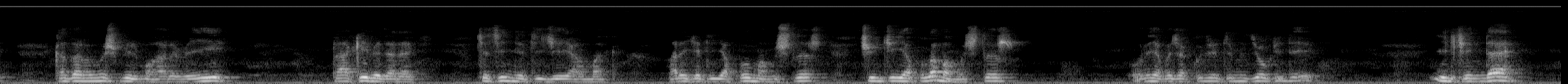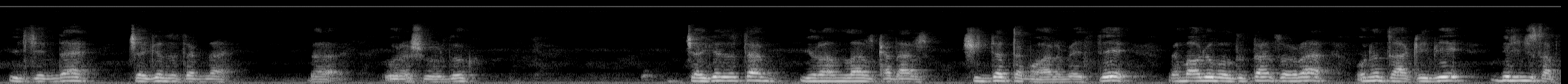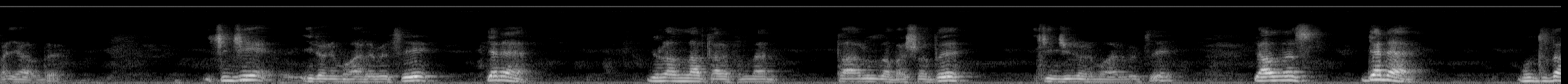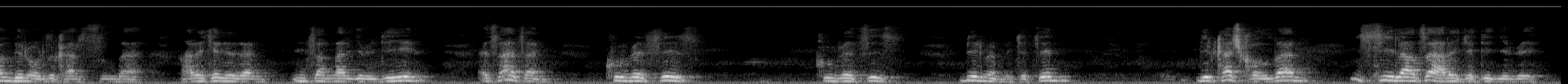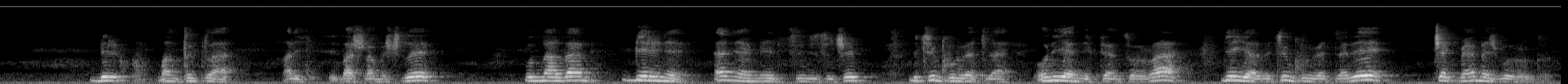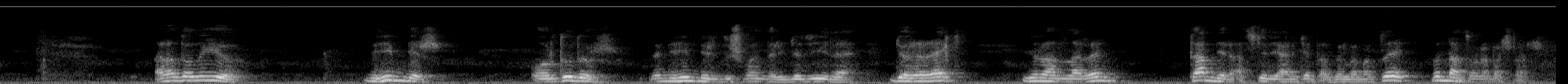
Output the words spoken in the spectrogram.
kazanılmış bir muharebeyi takip ederek kesin neticeyi almak hareketi yapılmamıştır. Çünkü yapılamamıştır. Onu yapacak kudretimiz yok idi. İlkinde, ilkinde Ethem'le beraber uğraşıyorduk. Çerkez Ethem Yunanlılar kadar şiddetle muharebe etti ve mağlup olduktan sonra onun takibi birinci safhayı aldı. İkinci İnönü Muharebesi gene Yunanlılar tarafından taarruzla başladı. İkinci İnönü Muharebesi. Yalnız gene muntazam bir ordu karşısında hareket eden insanlar gibi değil, esasen kuvvetsiz, kuvvetsiz bir memleketin birkaç koldan istilası hareketi gibi bir mantıkla başlamıştı. Bunlardan birini en emniyetlisini seçip bütün kuvvetle onu yendikten sonra diğer bütün kuvvetleri çekmeye mecbur oldu. Anadolu'yu mühim bir ordudur ve mühim bir düşmandır gözüyle görerek Yunanların tam bir askeri hareket hazırlaması bundan sonra başlar.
